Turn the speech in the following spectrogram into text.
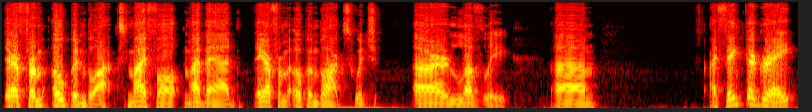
They're from Open Blocks. My fault. My bad. They are from Open Blocks, which are lovely. Um, I think they're great.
